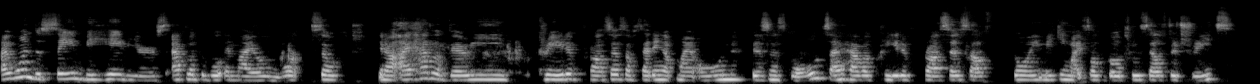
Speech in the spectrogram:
I want the same behaviors applicable in my own work. So, you know, I have a very creative process of setting up my own business goals. I have a creative process of going, making myself go through self retreats.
